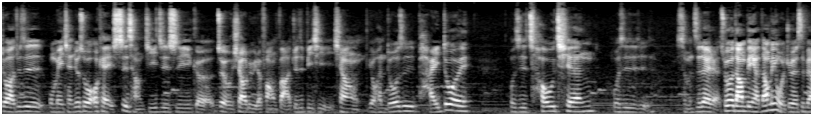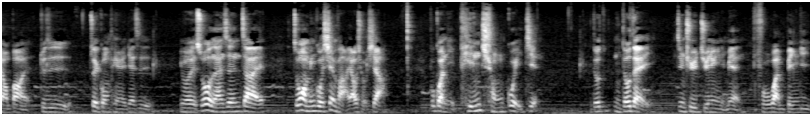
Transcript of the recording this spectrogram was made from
对啊，就是我们以前就说，OK，市场机制是一个最有效率的方法，就是比起像有很多是排队，或是抽签，或是什么之类的。除了当兵啊，当兵我觉得是非常棒的，就是最公平的一件事，因为所有男生在中华民国宪法要求下，不管你贫穷贵贱，你都你都得进去军营里面服完兵役。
